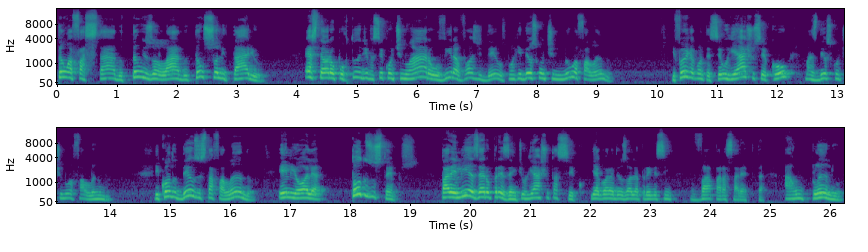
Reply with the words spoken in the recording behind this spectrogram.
tão afastado, tão isolado, tão solitário. Esta é a hora oportuna de você continuar a ouvir a voz de Deus, porque Deus continua falando. E foi o que aconteceu. O riacho secou, mas Deus continua falando. E quando Deus está falando, ele olha todos os tempos. Para Elias era o presente, o riacho está seco. E agora Deus olha para ele assim: vá para Sarepta. Há um plano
